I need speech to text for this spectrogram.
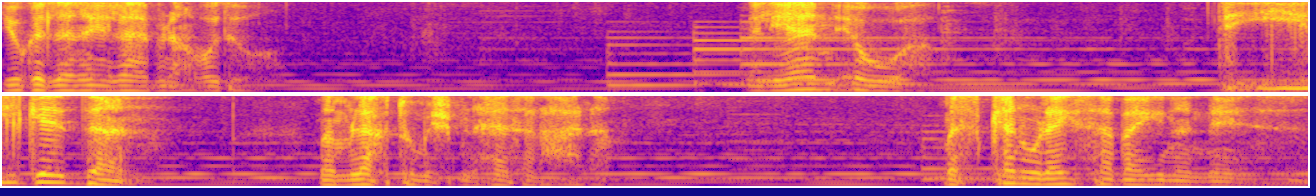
يوجد لنا إله بنعبده. مليان قوة. تقيل جداً. مملكته مش من هذا العالم. مسكنه ليس بين الناس.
